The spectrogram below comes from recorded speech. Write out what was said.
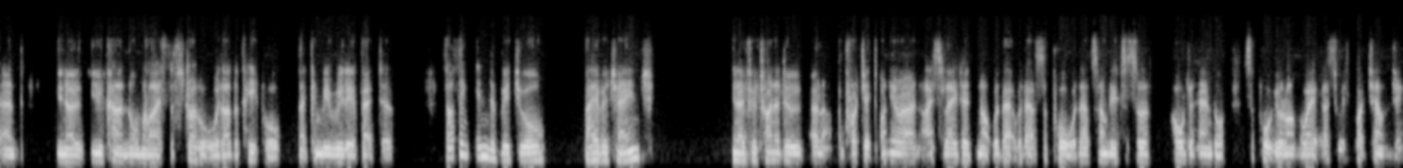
and you know you kind of normalize the struggle with other people that can be really effective. So i think individual behavior change you know if you're trying to do an, a project on your own isolated not without without support without somebody to sort of hold your hand or support you along the way that's really quite challenging.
